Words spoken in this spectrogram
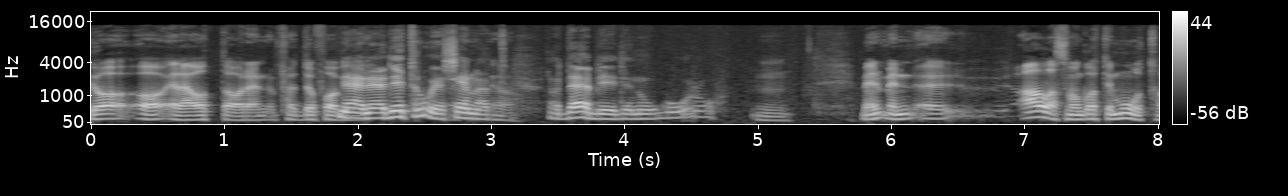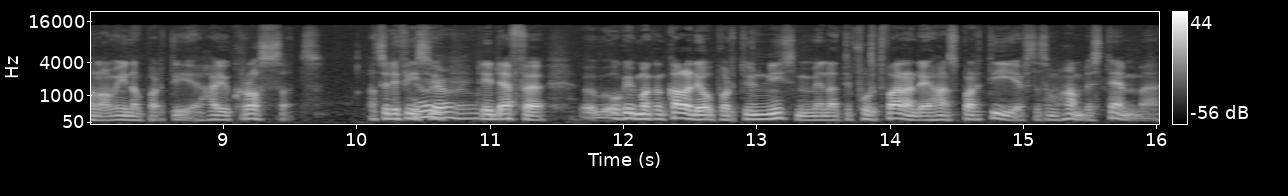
Ja, eller åtta åren, för då får vi... Nej, nej det tror jag sen att, ja. att där blir det nog oro. Mm. Men, men eh, alla som har gått emot honom inom partiet har ju krossats. Alltså det finns jo, ju, jo, jo. det är därför, och man kan kalla det opportunism, men att det fortfarande är hans parti eftersom han bestämmer.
